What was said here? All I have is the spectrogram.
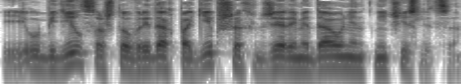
и убедился, что в рядах погибших Джереми Даунинг не числится.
